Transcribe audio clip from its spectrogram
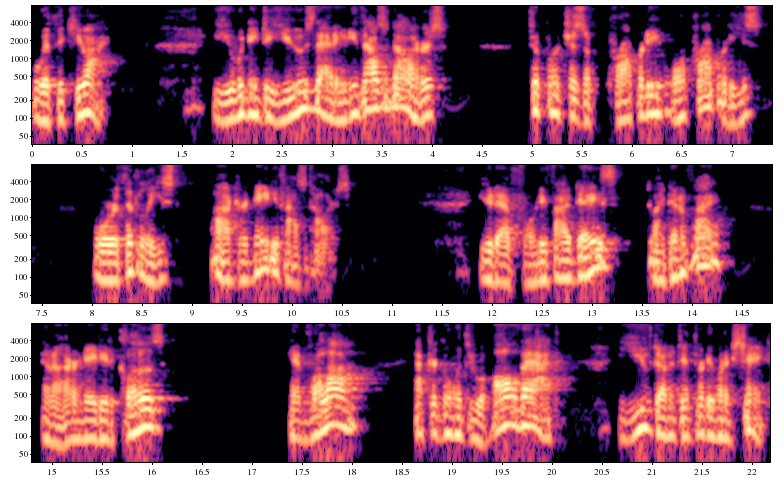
with the QI. You would need to use that $80,000 to purchase a property or properties worth at least $180,000. You'd have 45 days to identify and 180 to close. And voila, after going through all that, you've done a 1031 exchange.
